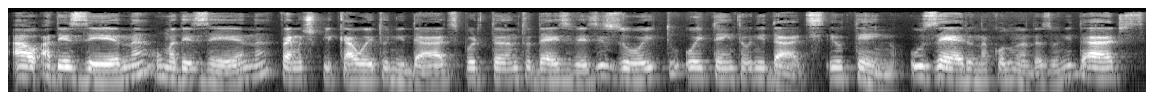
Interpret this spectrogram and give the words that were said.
a, a, dezena, uma dezena, vai multiplicar 8 unidades, portanto, 10 vezes 8, 80 unidades. Eu tenho o zero na coluna das unidades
